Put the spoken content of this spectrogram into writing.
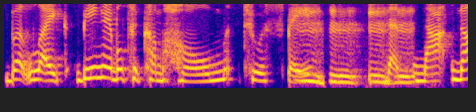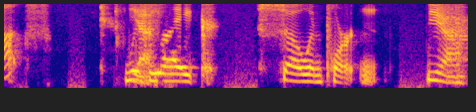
But like being able to come home to a space mm-hmm, mm-hmm. that's not nuts was yes. like so important. Yeah.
